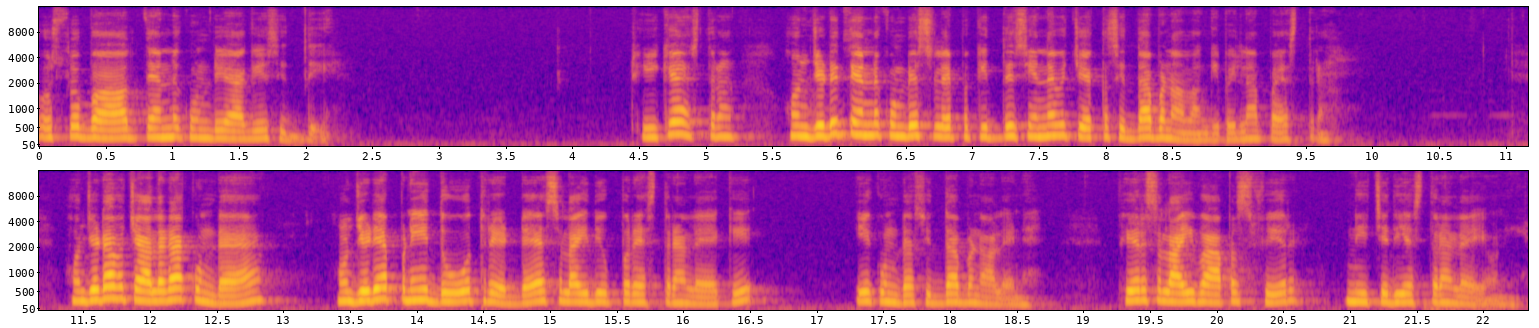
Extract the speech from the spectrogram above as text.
ਉਸ ਤੋਂ ਬਾਅਦ ਤਿੰਨ ਕੁੰਡੇ ਆ ਗਏ ਸਿੱਧੇ। ਠੀਕ ਹੈ ਇਸ ਤਰ੍ਹਾਂ। ਹੁਣ ਜਿਹੜੇ ਤਿੰਨ ਕੁੰਡੇ ਸਲਿੱਪ ਕੀਤੇ ਸੀ, ਇਹਨਾਂ ਵਿੱਚ ਇੱਕ ਸਿੱਧਾ ਬਣਾਵਾਂਗੇ ਪਹਿਲਾਂ ਆਪਾਂ ਇਸ ਤਰ੍ਹਾਂ। ਹੁਣ ਜਿਹੜਾ ਵਿਚਾਲੜਾ ਕੁੰਡਾ ਹੈ, ਹੁਣ ਜਿਹੜੇ ਆਪਣੇ ਦੋ ਥਰੈਡ ਹੈ, ਸਿਲਾਈ ਦੇ ਉੱਪਰ ਇਸ ਤਰ੍ਹਾਂ ਲੈ ਕੇ ਇਹ ਕੁੰਡਾ ਸਿੱਧਾ ਬਣਾ ਲੈਣਾ ਫਿਰ ਸਿਲਾਈ ਵਾਪਸ ਫਿਰ ਨੀਚੇ ਦੀ ਇਸ ਤਰ੍ਹਾਂ ਲੈ ਆਉਣੀ ਹੈ।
